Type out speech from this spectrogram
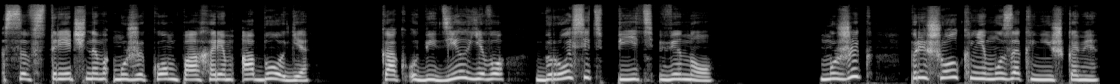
со встречным мужиком-пахарем о Боге, как убедил его бросить пить вино. Мужик пришел к нему за книжками.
